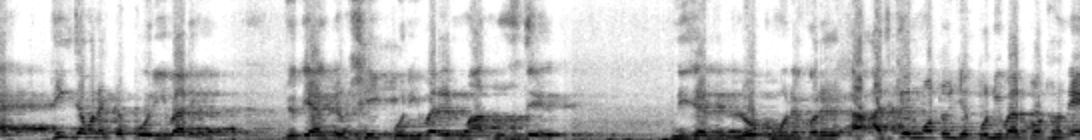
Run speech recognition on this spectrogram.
এক। ঠিক যেমন একটা পরিবারে, যদি একজন সেই পরিবারের মানুষদের নিজের লোক মনে করে আজকের মতো যে পরিবার গঠনে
